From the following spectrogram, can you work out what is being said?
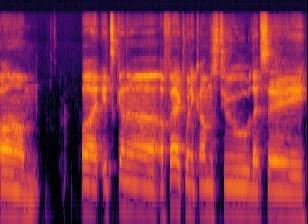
Um, but it's gonna affect when it comes to, let's say,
